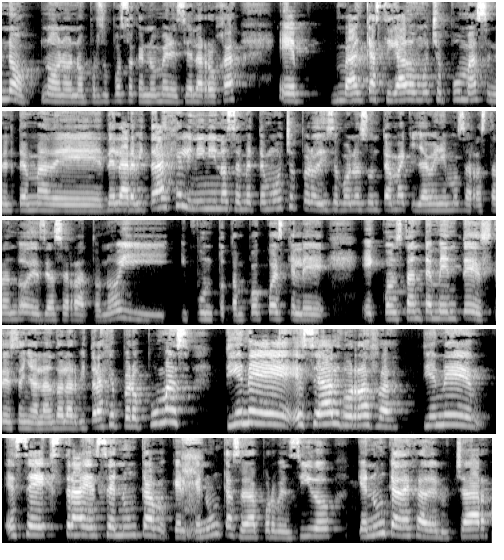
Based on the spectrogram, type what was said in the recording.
No, no, no, no, por supuesto que no merecía la roja. Eh, han castigado mucho Pumas en el tema de, del arbitraje. Linini no se mete mucho, pero dice, bueno, es un tema que ya venimos arrastrando desde hace rato, ¿no? Y, punto. Tampoco es que le eh, constantemente esté señalando al arbitraje, pero Pumas tiene ese algo, Rafa. Tiene ese extra, ese nunca, que, que nunca se da por vencido, que nunca deja de luchar,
